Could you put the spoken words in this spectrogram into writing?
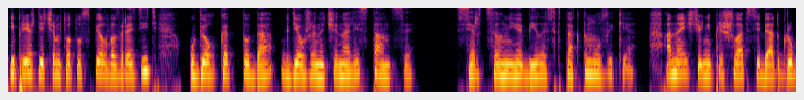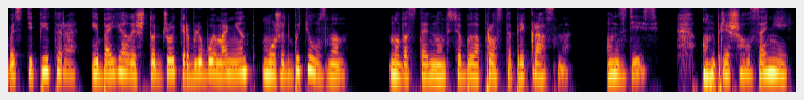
и прежде чем тот успел возразить, увел Кэт туда, где уже начинались танцы. Сердце у нее билось в такт музыки. Она еще не пришла в себя от грубости Питера и боялась, что Джокер в любой момент может быть узнан. Но в остальном все было просто прекрасно. Он здесь. Он пришел за ней.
